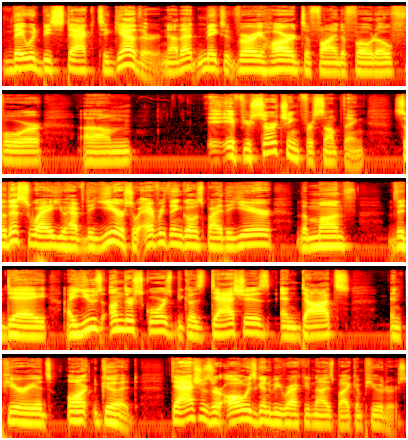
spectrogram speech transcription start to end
they would be stacked together. Now that makes it very hard to find a photo for um, if you're searching for something. So this way you have the year, so everything goes by the year, the month, the day. I use underscores because dashes and dots and periods aren't good. Dashes are always going to be recognized by computers.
